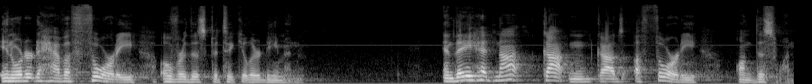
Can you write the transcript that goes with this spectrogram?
in order to have authority over this particular demon. And they had not gotten God's authority on this one.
